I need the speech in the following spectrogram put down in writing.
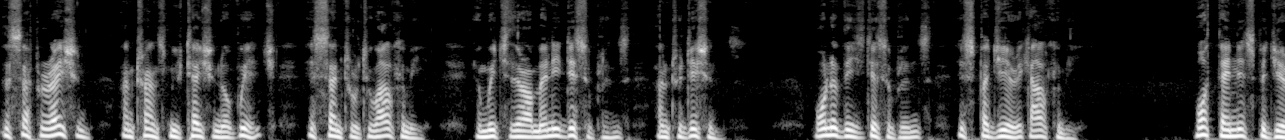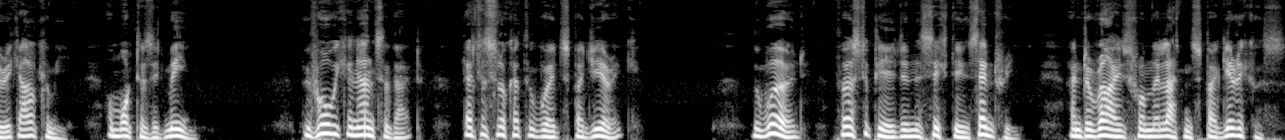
The separation and transmutation of which is central to alchemy, in which there are many disciplines and traditions. One of these disciplines is spagyric alchemy. What then is spagyric alchemy, and what does it mean? Before we can answer that, let us look at the word spagyric. The word first appeared in the 16th century and derives from the Latin spagyricus,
